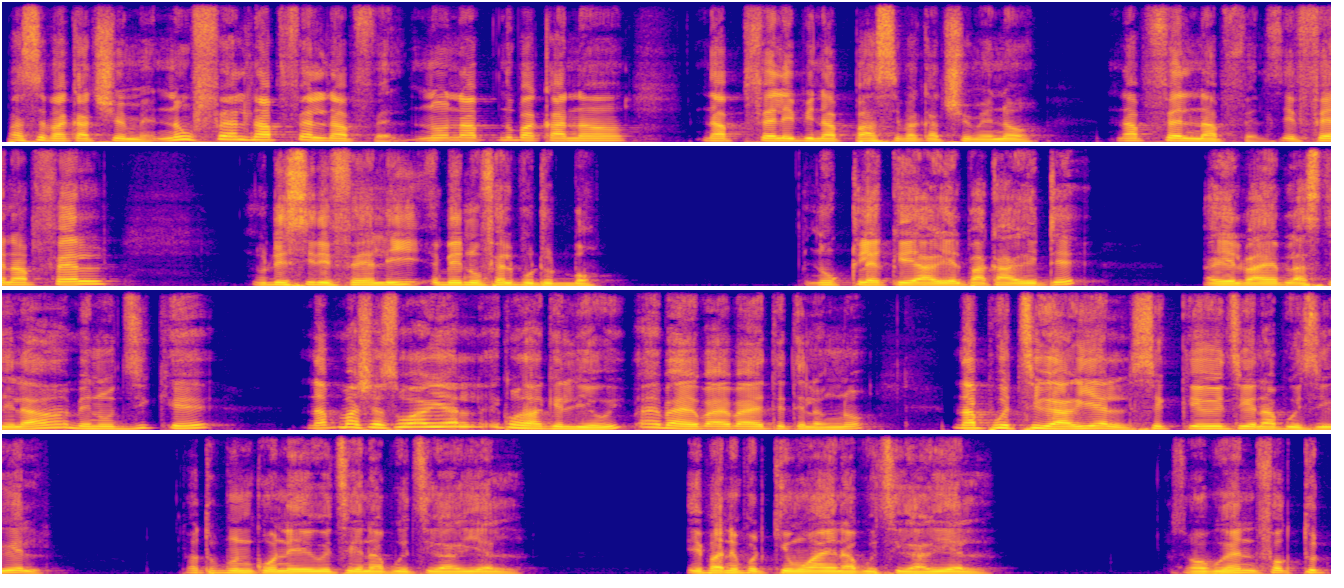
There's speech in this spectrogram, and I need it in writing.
passer par quatre chemins. Nous fait n'a fait n'a fait. Non n'a- nous pas n'a fait et puis n'a passé par quatre chemins non. N'a fait n'a fait. C'est fait n'a fait. Nous décidons de faire li et ben nous fait pour tout bon. Nous clair que Ariel pas arrêté. Ariel va remplacer là, ben nous dit que n'a pas marché sur Ariel et ça qu'il dit oui. Bye bye bye bye tête langue non. N'a pas retiré Ariel, c'est que retirer n'a pas retiré. Tout le monde connaît retirer n'a pas retiré Ariel. Et pas n'importe qui moyen n'a pas retiré Ariel. Vous comprenez? Faut que tout le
